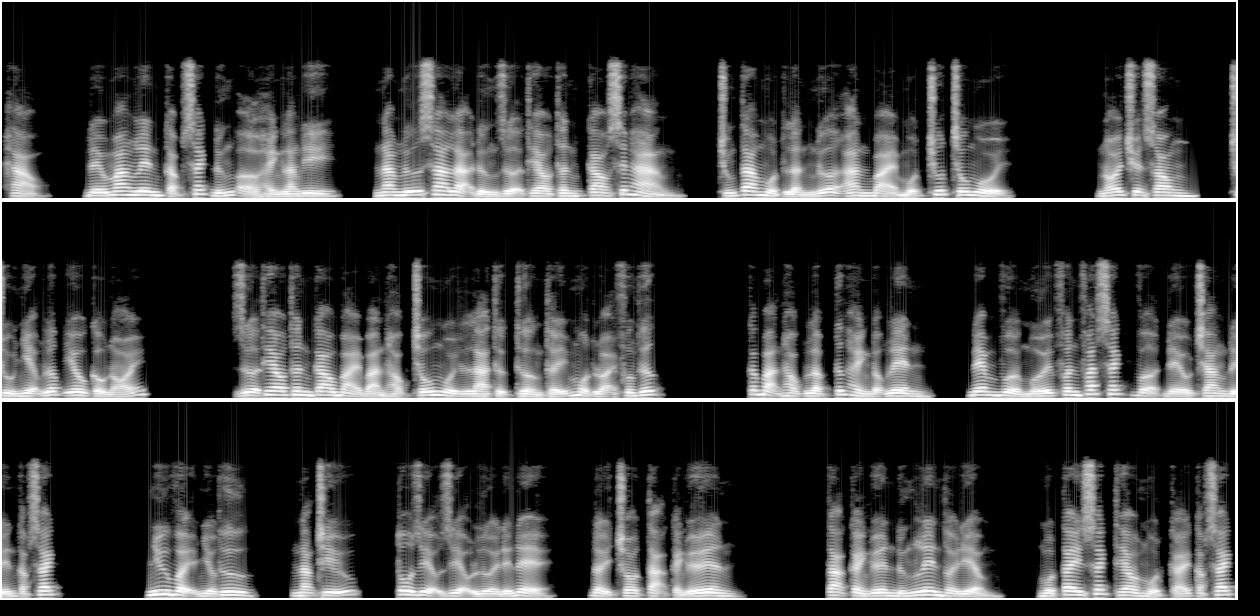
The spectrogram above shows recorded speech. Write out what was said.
Hảo, đều mang lên cặp sách đứng ở hành lang đi, nam nữ xa lạ đường dựa theo thân cao xếp hàng, chúng ta một lần nữa an bài một chút chỗ ngồi. Nói chuyện xong, chủ nhiệm lớp yêu cầu nói. Dựa theo thân cao bài bản học chỗ ngồi là thực thường thấy một loại phương thức. Các bạn học lập tức hành động lên, đem vừa mới phân phát sách vở đều trang đến cặp sách. Như vậy nhiều thư, nặng chíu, tô rượu rượu lười đến để, đẩy cho tạ cảnh uyên. Tạ cảnh uyên đứng lên thời điểm, một tay sách theo một cái cặp sách.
